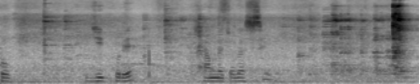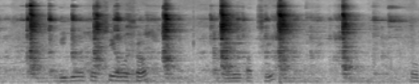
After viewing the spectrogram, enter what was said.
খুব জিদ করে সামনে চলে আসছে। ভিডিও করছি অবশ্য ভয়ও পাচ্ছি। খুব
